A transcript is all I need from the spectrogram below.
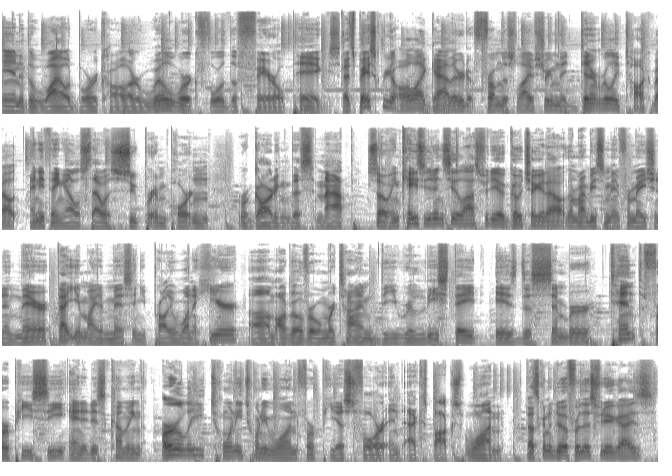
and the wild boar collar will work for the feral pigs. That's basically all I gathered from this live stream. They didn't really talk about anything else that was super important regarding this map. So in case you didn't see the last video, go check it out. There might be some information in there that you might have missed and you probably want to hear. Um, I'll go over one more time. The release date is December 10th for PC and it is coming early 2021 for PS4 and Xbox One. That's going to do it for this video, guys.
